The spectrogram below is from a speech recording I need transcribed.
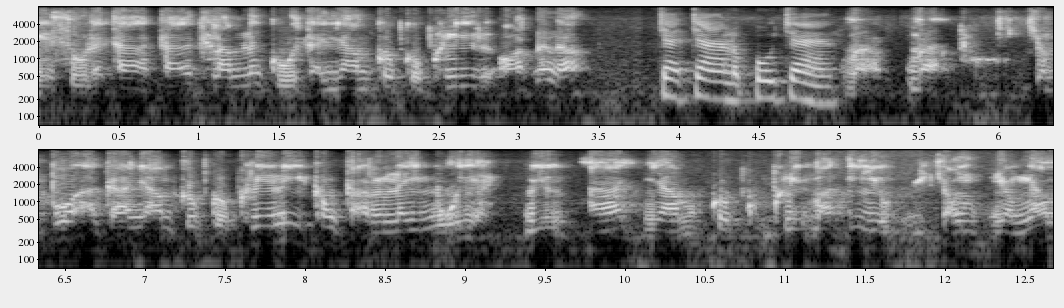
មានសួរថាតើថ្នាំហ្នឹងគួរតែញ៉ាំគ្រប់គ្រប់គ្នាឬអត់ហ្នឹងណាចាចាលោកពូចាបាទបាទ ចំពោះអាការញ៉ាំគ្រប់គ្រប់គ្នានេះក្នុងករណីមួយយើងអាចញ៉ាំគ្រប់គ្រប់គ្នាបាទទីយើងចង់ញ៉ាំញ៉ាំ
